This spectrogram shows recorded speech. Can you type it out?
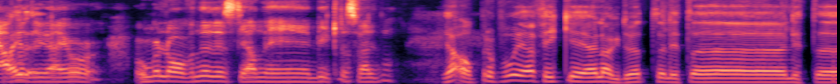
ja, men du er jo ung og lovende du, Stian, i bilcrossverden. Ja, apropos, jeg, fikk, jeg lagde jo et lite, lite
